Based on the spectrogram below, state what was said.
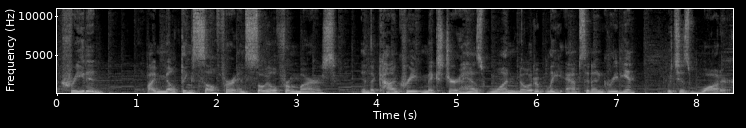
created by melting sulfur and soil from Mars, and the concrete mixture has one notably absent ingredient, which is water.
